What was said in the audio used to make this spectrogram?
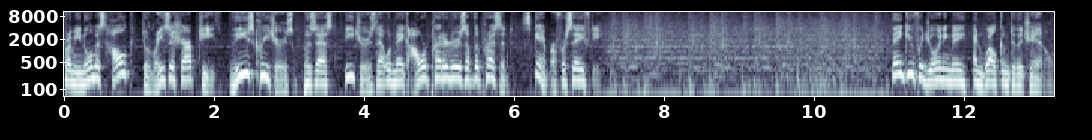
From enormous hulk to razor sharp teeth, these creatures possessed features that would make our predators of the present scamper for safety. Thank you for joining me and welcome to the channel.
